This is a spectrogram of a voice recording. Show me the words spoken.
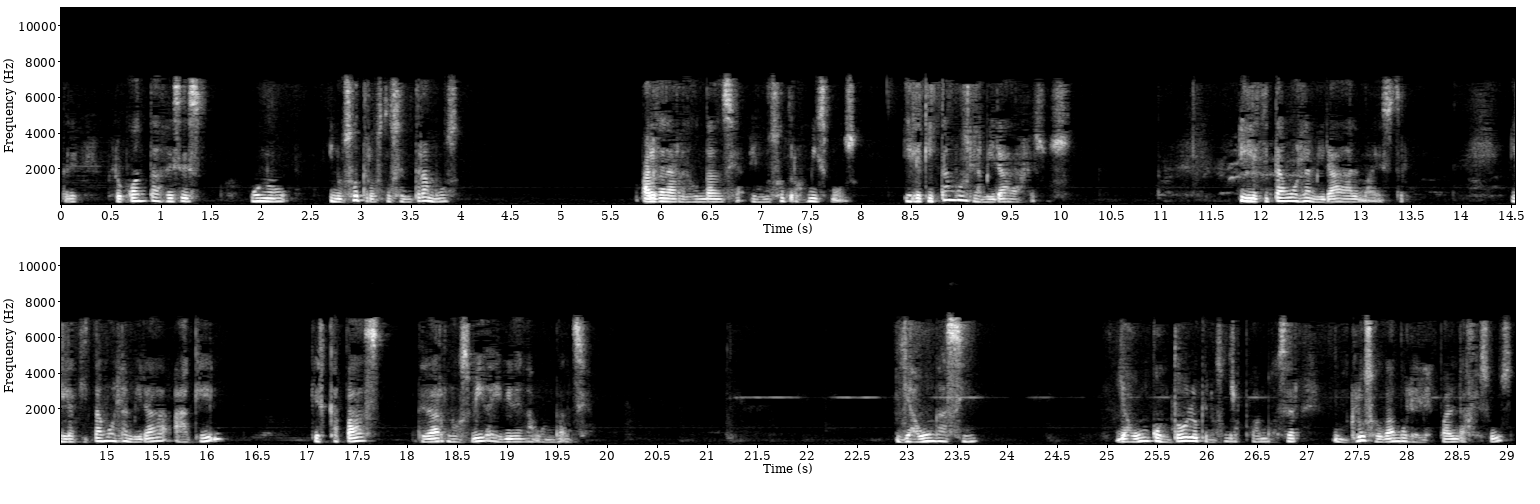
Pero cuántas veces uno y nosotros nos centramos, valga la redundancia, en nosotros mismos y le quitamos la mirada a Jesús. Y le quitamos la mirada al Maestro. Y le quitamos la mirada a aquel que es capaz de darnos vida y vida en abundancia. Y aún así y aún con todo lo que nosotros podamos hacer, incluso dándole la espalda a Jesús.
